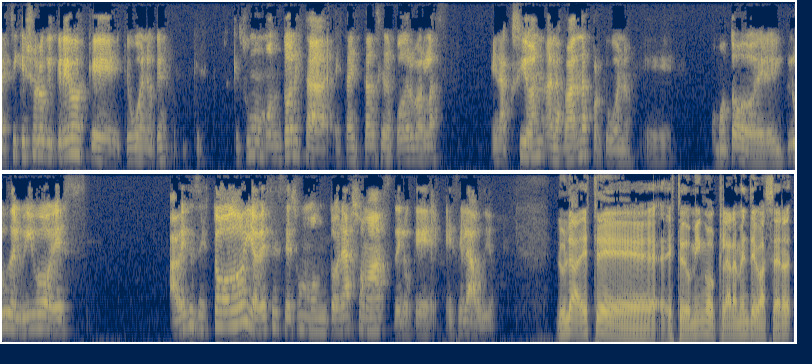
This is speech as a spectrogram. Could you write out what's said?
Así que yo lo que creo es que, que bueno, que, que, que suma un montón esta, esta instancia de poder verlas en acción a las bandas, porque bueno, eh, como todo, el, plus del vivo es, a veces es todo y a veces es un montonazo más de lo que es el audio. Lula, este, este domingo claramente va a ser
